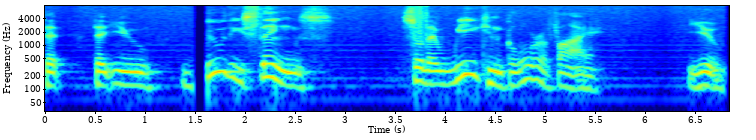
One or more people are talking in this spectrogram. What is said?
That, that you do these things so that we can glorify you.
